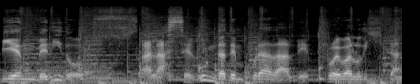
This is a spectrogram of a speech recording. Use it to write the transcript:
Bienvenidos a la segunda temporada de Prueba lo Digital.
